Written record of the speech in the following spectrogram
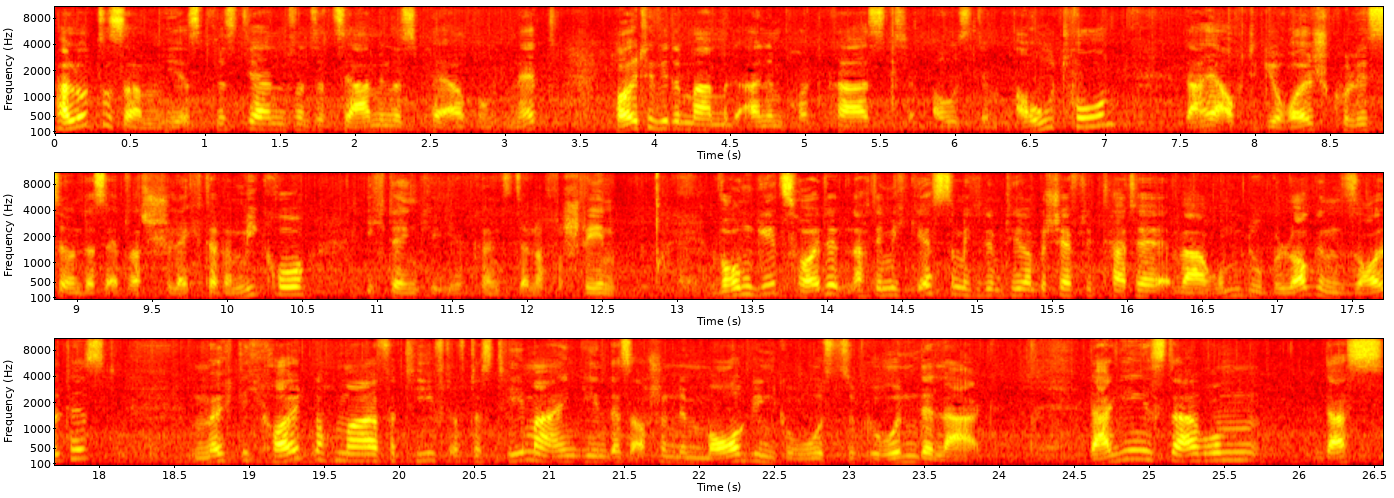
Hallo zusammen, hier ist Christian von sozial-pr.net. Heute wieder mal mit einem Podcast aus dem Auto. Daher auch die Geräuschkulisse und das etwas schlechtere Mikro. Ich denke, ihr könnt es dennoch verstehen. Worum geht es heute? Nachdem ich gestern mich mit dem Thema beschäftigt hatte, warum du bloggen solltest, möchte ich heute nochmal vertieft auf das Thema eingehen, das auch schon dem Morgengruß zugrunde lag. Da ging es darum, dass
